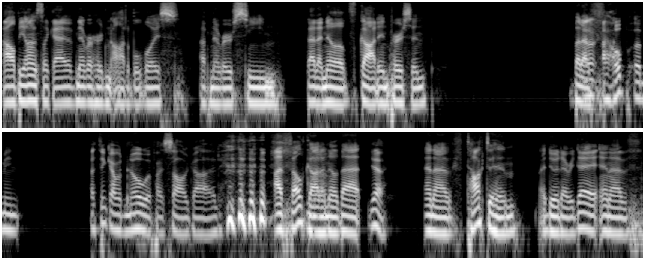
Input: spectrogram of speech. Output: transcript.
I'll be honest, like I've never heard an audible voice. I've never seen that I know of God in person. But I, I hope, I mean, I think I would know if I saw God. I've felt God. I know that, yeah. and I've talked to Him. I do it every day, and I've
